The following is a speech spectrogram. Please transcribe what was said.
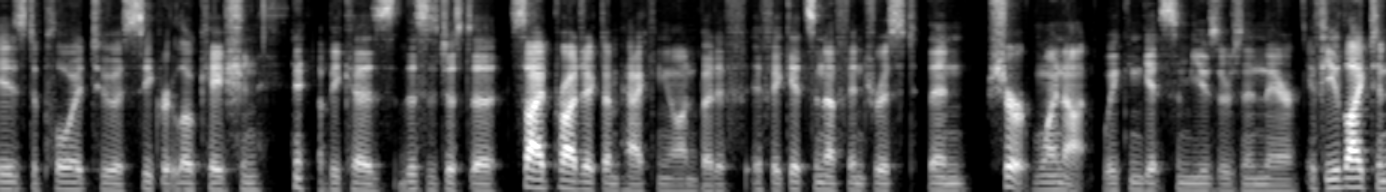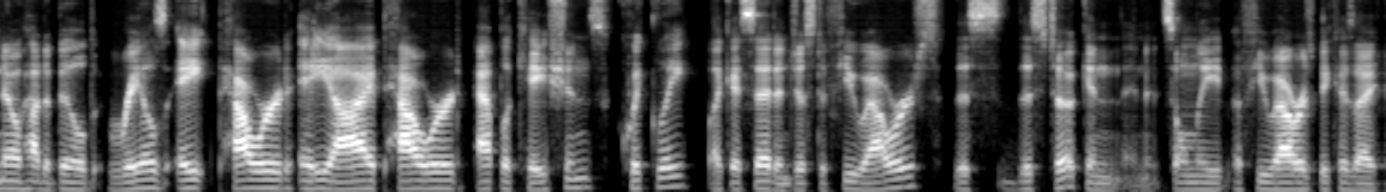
is deployed to a secret location because this is just a side project I'm hacking on. But if, if it gets enough interest, then sure, why not? We can get some users in there. If you'd like to know how to build Rails 8 powered AI powered applications quickly, like I said, in just a few hours, this, this took, and, and it's only a few hours because I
